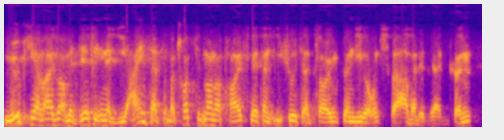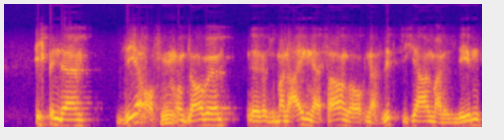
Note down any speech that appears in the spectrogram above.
möglicherweise auch mit sehr viel Energieeinsatz, aber trotzdem noch, noch preiswert dann E-Fuels erzeugen können, die bei uns verarbeitet werden können. Ich bin da sehr offen und glaube, äh, das ist meine eigene Erfahrung auch nach 70 Jahren meines Lebens,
